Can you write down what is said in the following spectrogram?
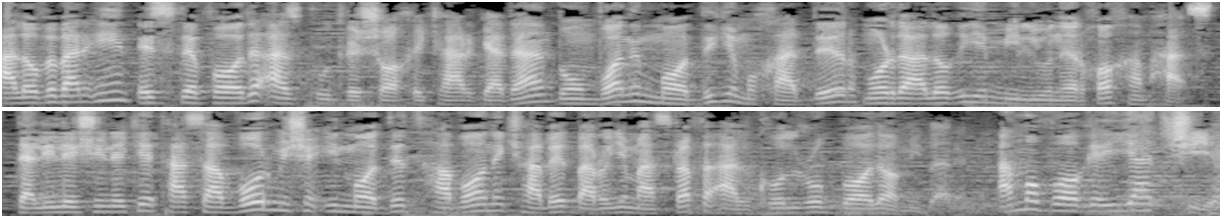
علاوه بر این استفاده از پودر شاخ کرگدن به عنوان ماده مخدر مورد علاقه میلیونرها هم هست. دلیلش اینه که تصور میشه این ماده توان کبد برای مصرف الکل رو بالا می‌بره. اما واقعیت چیه؟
